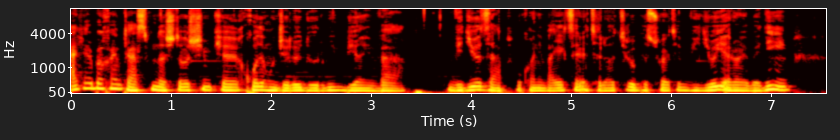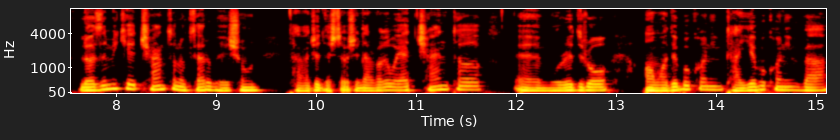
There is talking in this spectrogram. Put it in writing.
اگر بخوایم تصمیم داشته باشیم که خودمون جلوی دوربین بیایم و ویدیو ضبط بکنیم و یک سری اطلاعاتی رو به صورت ویدیویی ارائه بدیم لازمه که چند تا نکته رو بهشون توجه داشته باشیم. در واقع باید چند تا مورد رو آماده بکنیم تهیه بکنیم و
